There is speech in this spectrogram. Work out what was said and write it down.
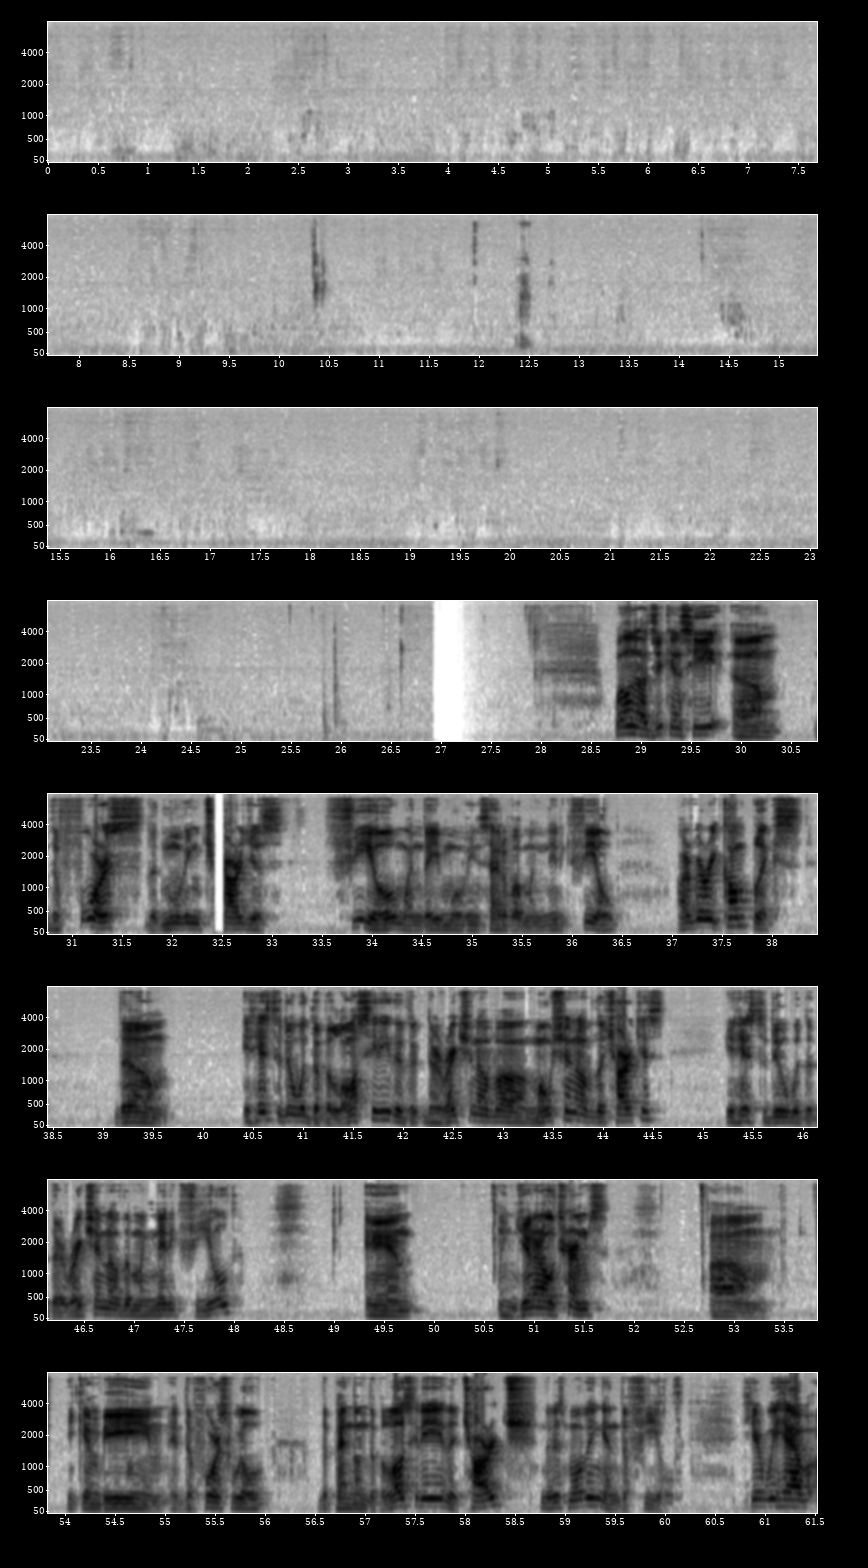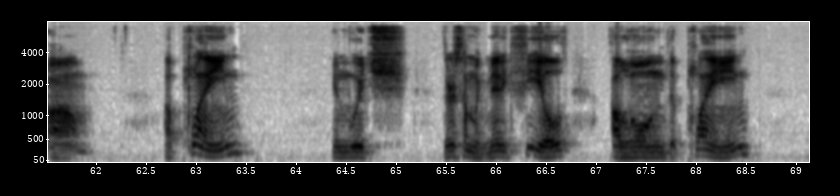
Well, as you can see, um, the force that moving charges feel when they move inside of a magnetic field are very complex. The, um, it has to do with the velocity, the, direction of uh, motion of the charges. It has to do with the direction of the magnetic field. And in general terms, um, it can be, the force will depend on the velocity, the charge that is moving, and the field. Here we have um, a plane in which there's a magnetic field along the plane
